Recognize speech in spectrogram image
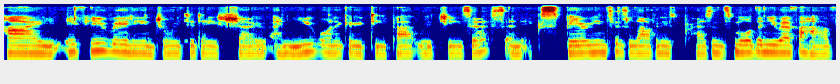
Hi, if you really enjoyed today's show and you want to go deeper with Jesus and experience his love and his presence more than you ever have,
